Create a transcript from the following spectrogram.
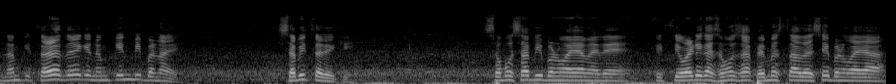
नमकीन तरह तरह के नमकीन भी बनाए। सभी तरह की। समोसा भी बनवाया मैंने। एक तिवाड़ी का समोसा फ़ेमस था, वैसे ही बनवाया।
